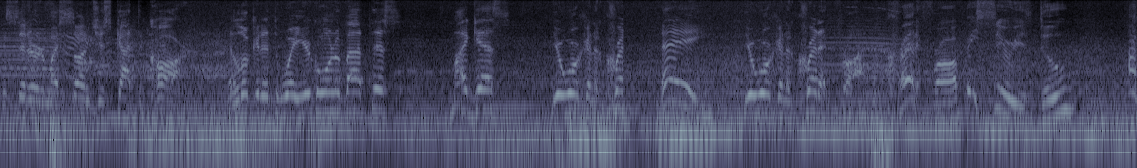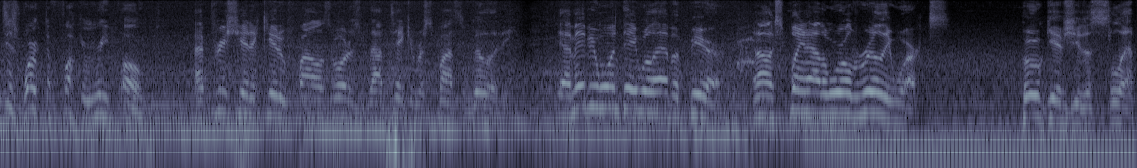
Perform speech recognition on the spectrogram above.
considering my son just got the car. And looking at the way you're going about this, my guess, you're working a credit... Hey! You're working a credit fraud. Credit fraud? Be serious, dude. I just worked the fucking repo. I appreciate a kid who follows orders without taking responsibility. Yeah, maybe one day we'll have a beer, and I'll explain how the world really works. Who gives you the slip?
